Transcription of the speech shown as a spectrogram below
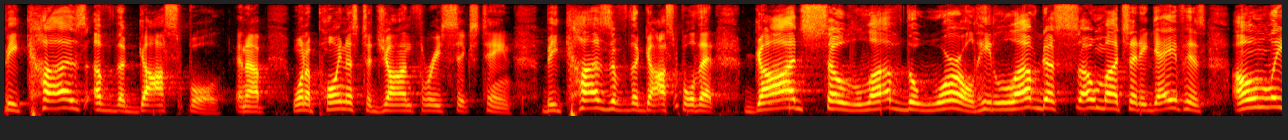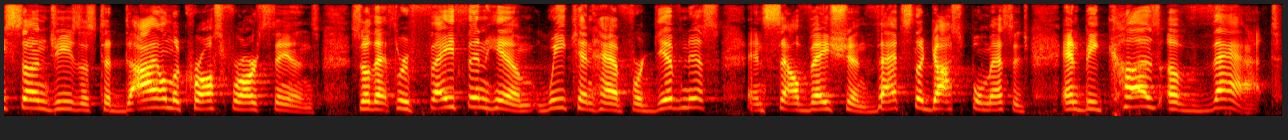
because of the gospel. And i want to point us to john 3.16 because of the gospel that god so loved the world. He loved us so much that he gave his only son jesus to die on the cross for our sins so that through faith in him we can have forgiveness and salvation. That's the gospel message. And because of that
